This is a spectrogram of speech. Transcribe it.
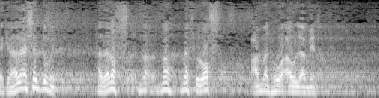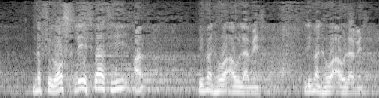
لكن هذا أشد منه. هذا نفس نفي الوصف عمن هو أولى منه. نفي الوصف لإثباته بمن هو أولى منه لمن هو أولى منه.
